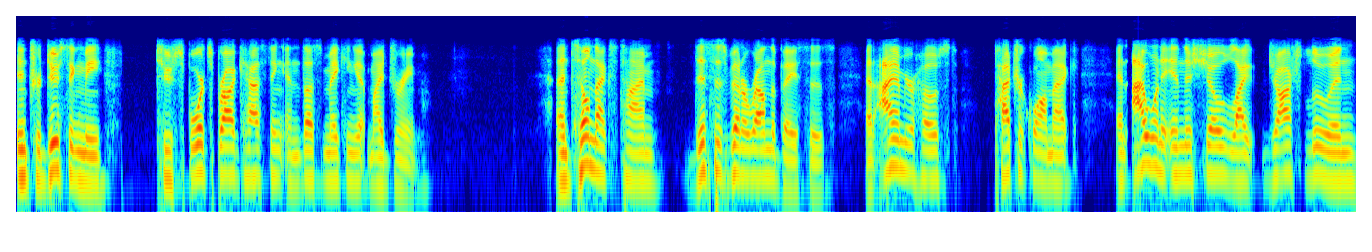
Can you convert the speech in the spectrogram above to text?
introducing me to sports broadcasting and thus making it my dream. Until next time, this has been Around the Bases, and I am your host, Patrick Womack, and I want to end this show like Josh Lewin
